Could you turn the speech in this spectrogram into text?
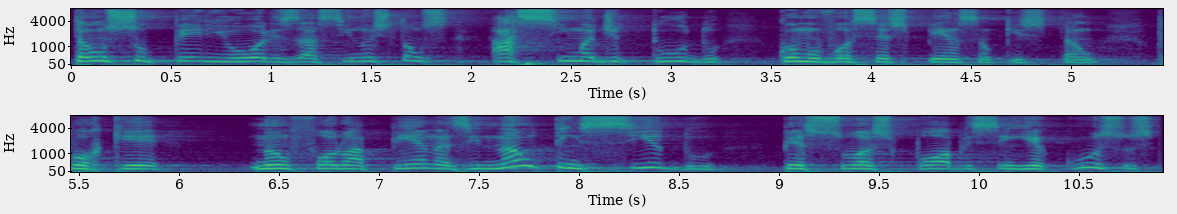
tão superiores assim, não estão acima de tudo como vocês pensam que estão, porque não foram apenas e não têm sido pessoas pobres sem recursos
